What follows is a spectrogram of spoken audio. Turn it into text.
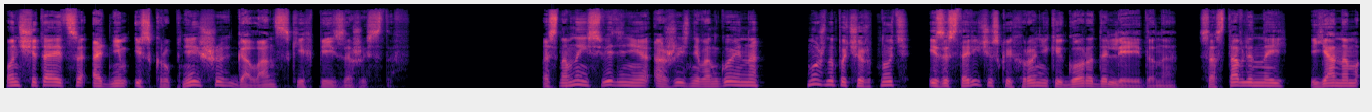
он считается одним из крупнейших голландских пейзажистов. Основные сведения о жизни Ван Гойена можно почерпнуть из исторической хроники города Лейдена, составленной Яном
